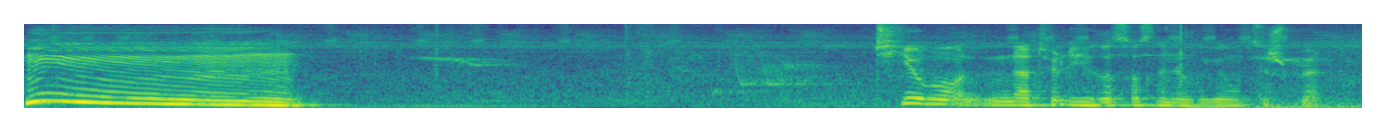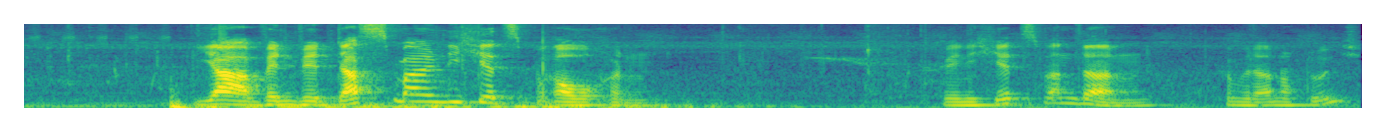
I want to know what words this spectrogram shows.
Hm. Tiere und natürliche Ressourcen in der Umgebung zu spüren. Ja, wenn wir das mal nicht jetzt brauchen. Wenn nicht jetzt, wann dann? Können wir da noch durch?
